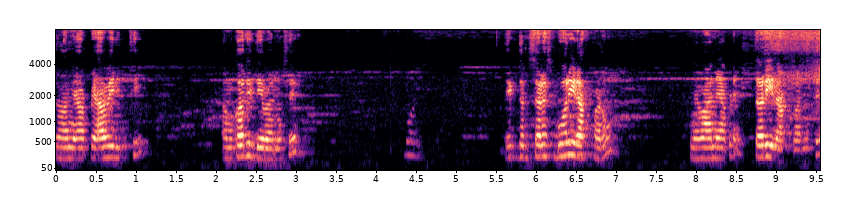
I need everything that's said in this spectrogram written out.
તો આને આપણે આવી રીતથી આમ કરી દેવાનું છે. એકદમ સરસ બોરી રાખવાનું. ને આને આપણે તરી રાખવાનું છે.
